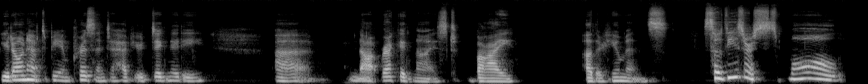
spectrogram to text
You don't have to be in prison to have your dignity uh, not recognized by other humans. So these are small,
